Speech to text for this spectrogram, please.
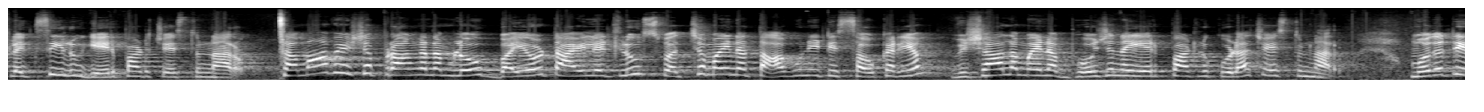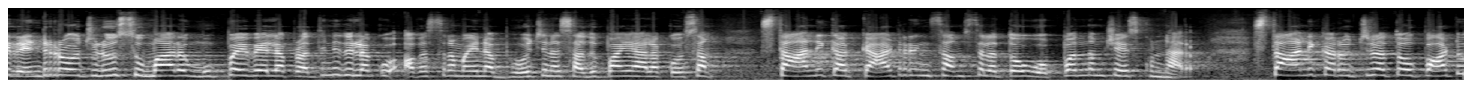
ఫ్లెక్సీలు ఏర్పాటు చేస్తున్నారు. సమావేశ ప్రాంగణంలో బయో టాయిలెట్లు స్వచ్ఛమైన తాగునీటి సౌకర్యం విశాలమైన భోజన ఏర్పాట్లు కూడా చేస్తున్నారు. మొదటి రెండు రోజులు సుమారు ముప్పై వేల ప్రతినిధులకు అవసరమైన భోజన సదుపాయాల కోసం స్థానిక క్యాటరింగ్ సంస్థలతో ఒప్పందం చేసుకున్నారు. స్థానిక రుచులతో పాటు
